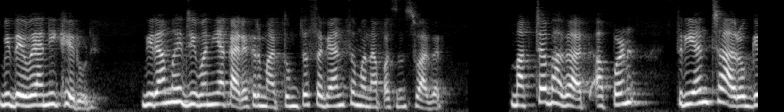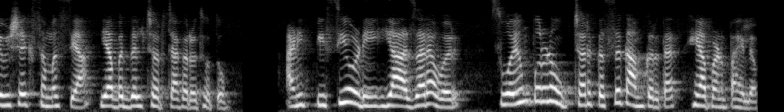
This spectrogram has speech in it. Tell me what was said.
मी देवयानी खेरूड. निरामय जीवन या कार्यक्रमात तुमचं सगळ्यांचं मनापासून स्वागत. मागच्या भागात आपण स्त्रियांच्या आरोग्यविषयक समस्या याबद्दल चर्चा करत होतो. आणि पी सी ओ डी या आजारावर स्वयंपूर्ण उपचार कसं काम करतात हे आपण पाहिलं.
